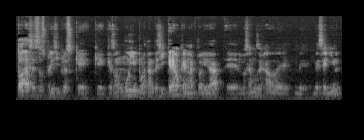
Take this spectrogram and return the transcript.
todos esos principios que, que, que, son muy importantes y creo que en la actualidad eh, los hemos dejado de, de, seguir.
